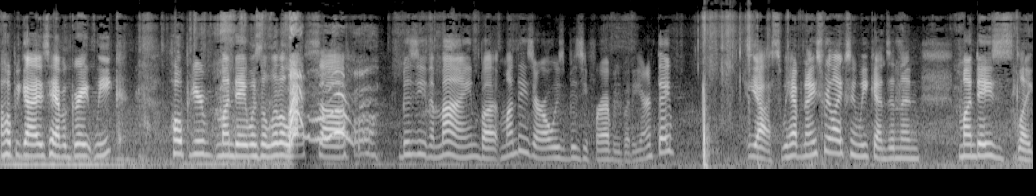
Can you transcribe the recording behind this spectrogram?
I hope you guys have a great week. Hope your Monday was a little less uh, busy than mine, but Mondays are always busy for everybody, aren't they? Yes, we have nice, relaxing weekends, and then Mondays like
